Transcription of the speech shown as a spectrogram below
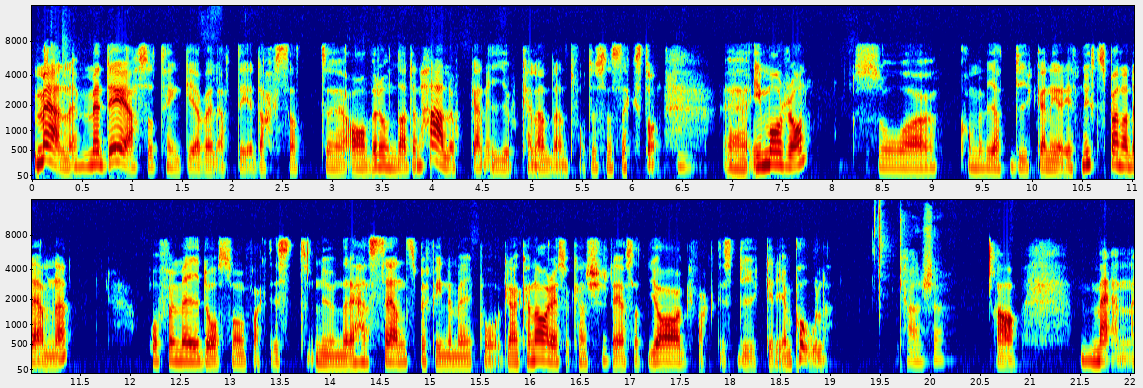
Men med det så tänker jag väl att det är dags att eh, avrunda den här luckan i julkalendern 2016. Mm. Eh, imorgon så kommer vi att dyka ner i ett nytt spännande ämne. Och för mig då som faktiskt nu när det här sänds befinner mig på Gran Canaria så kanske det är så att jag faktiskt dyker i en pool. Kanske. Ja, men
